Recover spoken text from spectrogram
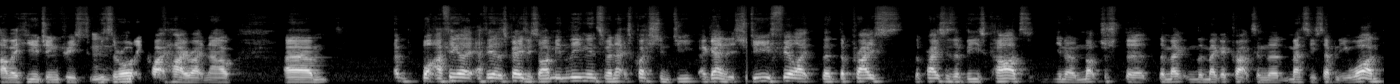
have a huge increase because mm-hmm. they're already quite high right now. Um, but I think I think that's crazy. So I mean, leaning into the next question, do you, again, do you feel like the, the price the prices of these cards, you know, not just the the, the mega cracks and the Messi seventy one, do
